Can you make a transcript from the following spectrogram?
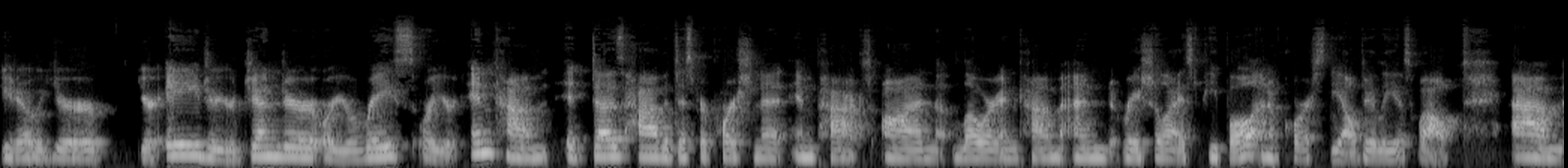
you know, your your age or your gender or your race or your income, it does have a disproportionate impact on lower income and racialized people, and of course, the elderly as well. Um,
